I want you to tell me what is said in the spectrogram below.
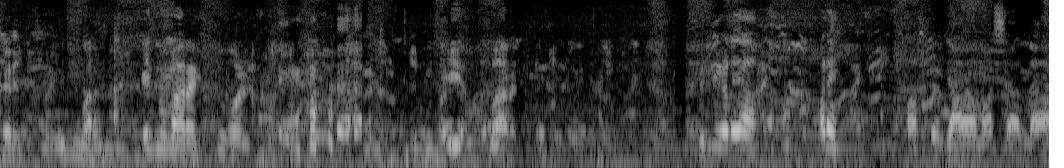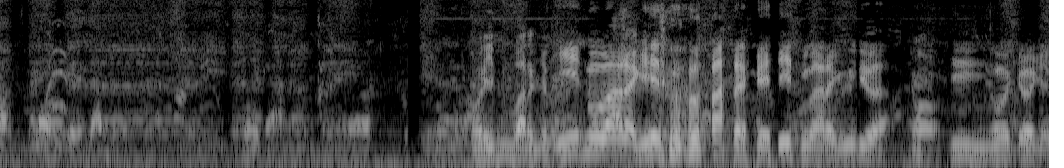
சரி. முபாரக். முபாரக். முபாரக். பெரிய கடையா அடே மாஸ்டர் யா மாஷா அல்லா ஒரு ஈத் முபாரக் சொல்லு. ஈத் முபாரக் ஈத் முபாரக் ஈத் முபாரக் வீடியோ ஓ. ம் ஓகே ஓகே.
